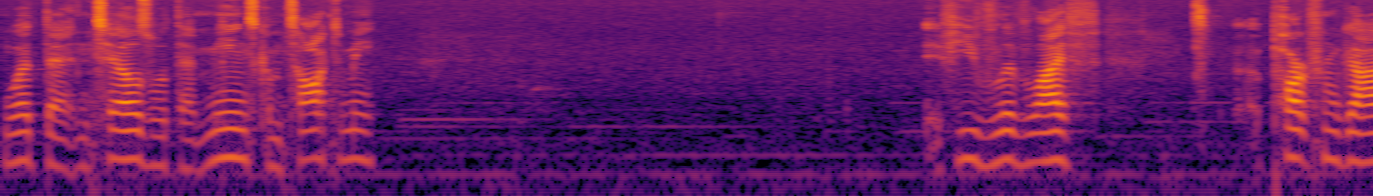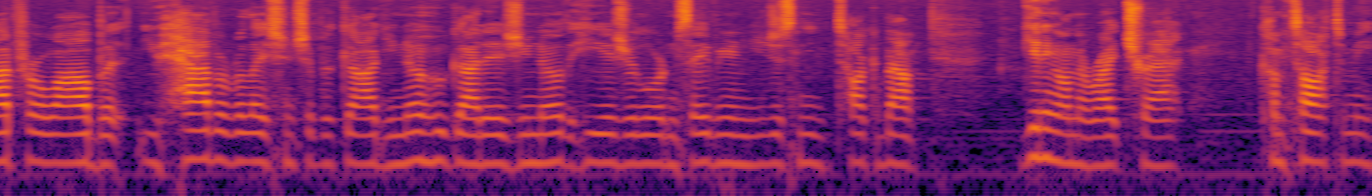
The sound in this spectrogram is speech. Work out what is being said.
what that entails, what that means, come talk to me. If you've lived life apart from God for a while, but you have a relationship with God, you know who God is, you know that He is your Lord and Savior, and you just need to talk about getting on the right track, come talk to me.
